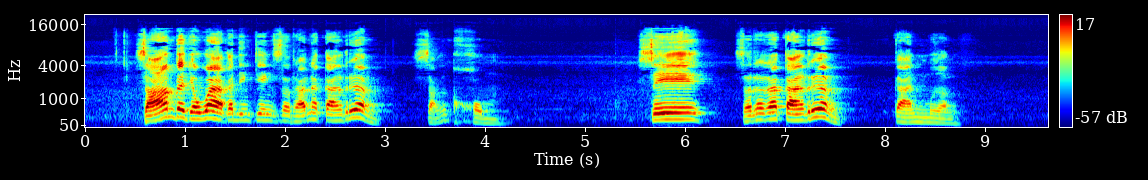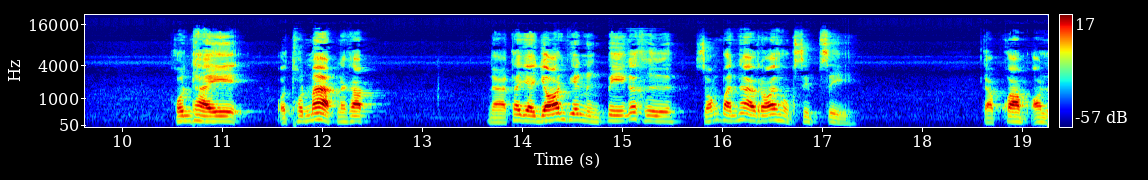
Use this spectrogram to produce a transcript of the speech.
3. ถ้าจะว่ากันจริง ๆ สถานการณ์เรื่องสังคม 4. สถานการณ์เรื่องการเมือง คนไทยอดทนมากนะครับ นะถ้าจะย้อนเพียงหนึ่งปีก็คือ 2564 กับความอ่อน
